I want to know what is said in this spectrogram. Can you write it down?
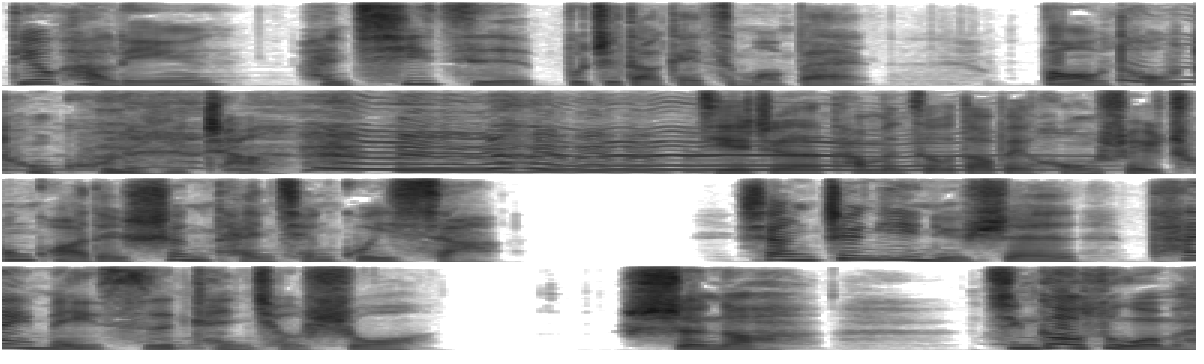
丢卡林和妻子不知道该怎么办，抱头痛哭了一场。接着，他们走到被洪水冲垮的圣坛前跪下，向正义女神泰美斯恳求说：“神啊，请告诉我们，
